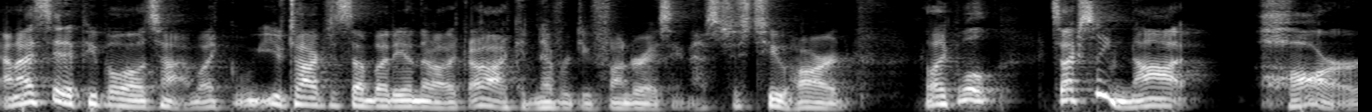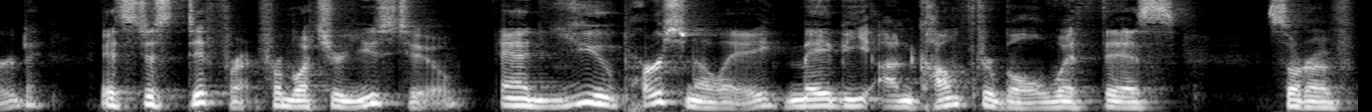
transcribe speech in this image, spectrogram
And I say to people all the time, like you talk to somebody and they're like, oh, I could never do fundraising. That's just too hard. They're like, well, it's actually not hard. It's just different from what you're used to. And you personally may be uncomfortable with this sort of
